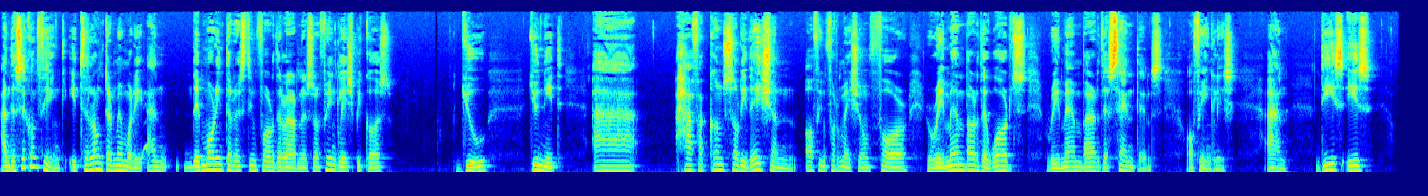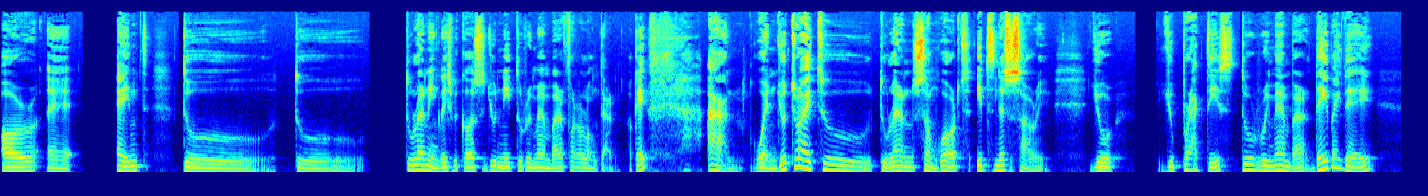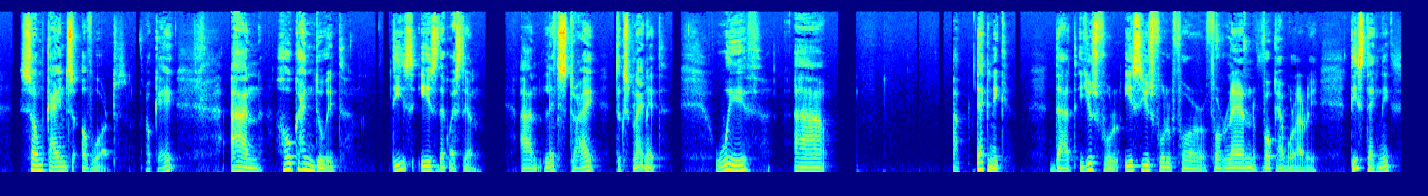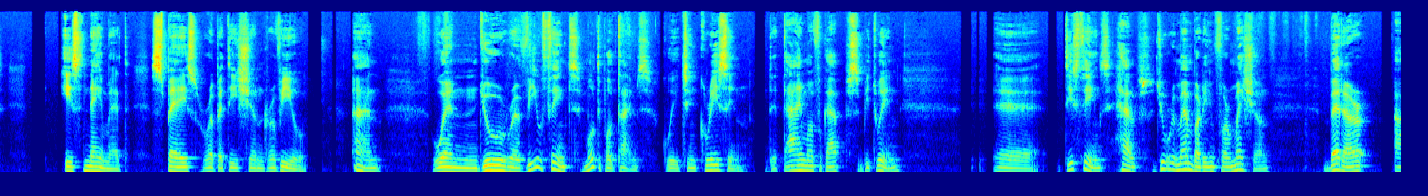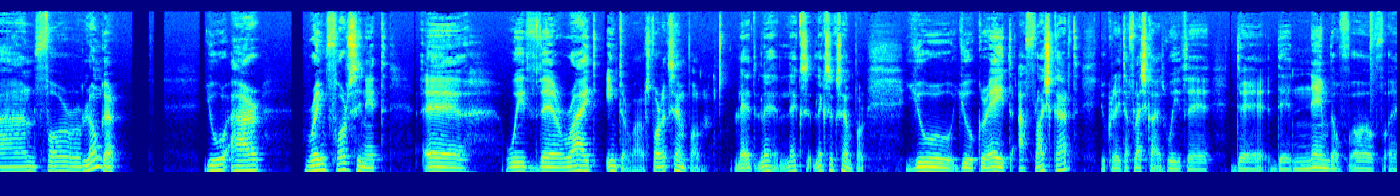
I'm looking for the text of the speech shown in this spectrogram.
And the second thing, it's a long-term memory and the more interesting for the learners of English because you you need uh, have a consolidation of information for remember the words, remember the sentence of English, and this is our uh, aimed to to to learn English because you need to remember for a long term. Okay, and when you try to to learn some words, it's necessary you you practice to remember day by day some kinds of words. Okay, and how can do it? This is the question, and let's try to explain it with a, a technique that useful is useful for for learn vocabulary. This technique is named space repetition review, and when you review things multiple times, which increasing the time of gaps between, uh, these things helps you remember information better and for longer. You are reinforcing it uh, with the right intervals. For example let, let let's let's example. You you create a flashcard. You create a flashcard with uh, the the name of, of uh,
